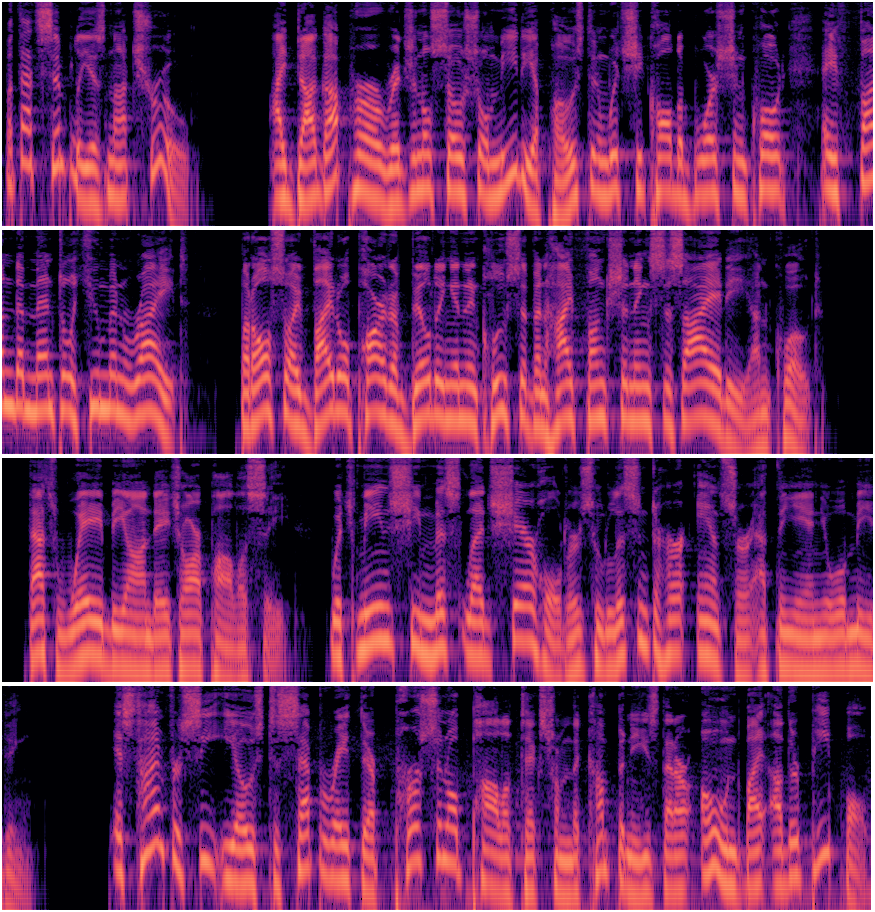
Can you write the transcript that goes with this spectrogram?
But that simply is not true. I dug up her original social media post in which she called abortion, quote, a fundamental human right, but also a vital part of building an inclusive and high functioning society, unquote. That's way beyond HR policy, which means she misled shareholders who listened to her answer at the annual meeting. It's time for CEOs to separate their personal politics from the companies that are owned by other people.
